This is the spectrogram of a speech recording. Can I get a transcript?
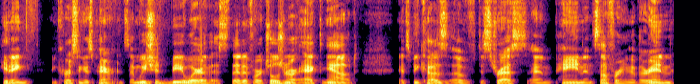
hitting and cursing his parents. And we should be aware of this, that if our children are acting out, it's because of distress and pain and suffering that they're in.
